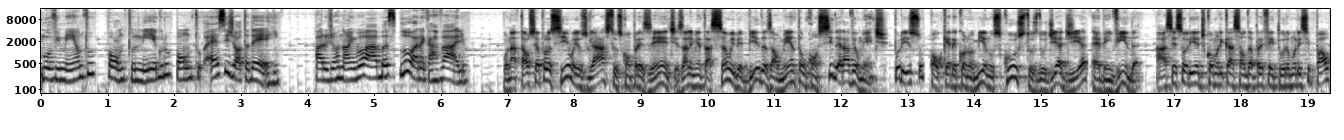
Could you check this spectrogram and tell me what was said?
movimento.negro.sjdr. Para o Jornal em Boabas, Luana Carvalho. O Natal se aproxima e os gastos com presentes, alimentação e bebidas aumentam consideravelmente. Por isso, qualquer economia nos custos do dia a dia é bem-vinda. A assessoria de comunicação da Prefeitura Municipal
